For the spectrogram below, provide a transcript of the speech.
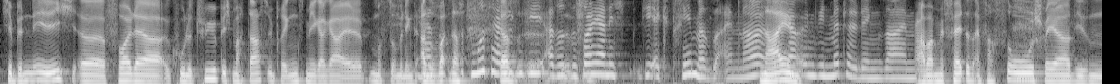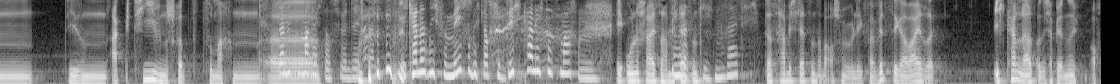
hier bin ich, äh, voll der coole Typ, ich mach das übrigens, mega geil, musst du unbedingt. Also ja, es, das, ist, es muss ja das, irgendwie, also das soll ja nicht die Extreme sein, ne? Es Nein. soll ja irgendwie ein Mittelding sein. Aber mir fällt es einfach so schwer, diesen diesen aktiven Schritt zu machen. Dann äh, mache ich das für dich. Ich kann das nicht für mich, aber ich glaube, für dich kann ich das machen. Ey, ohne Scheiße habe ich wir das letztens, gegenseitig? das habe ich letztens aber auch schon überlegt, weil witzigerweise, ich kann das, also ich habe ja auch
